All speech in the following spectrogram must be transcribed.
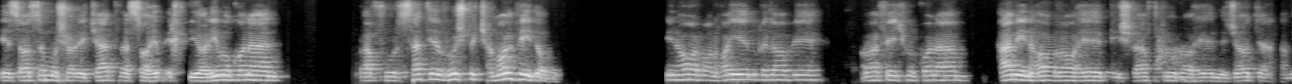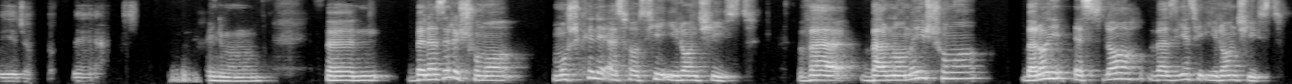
احساس مشارکت و صاحب اختیاری بکنن و فرصت رشد و کمال پیدا بود اینها آرمان های انقلابه و من فکر می‌کنم همینها راه پیشرفت و راه نجات همه جامعه هست. خیلی ممنون. به نظر شما مشکل اساسی ایران چیست؟ و برنامه شما برای اصلاح وضعیت ایران چیست؟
